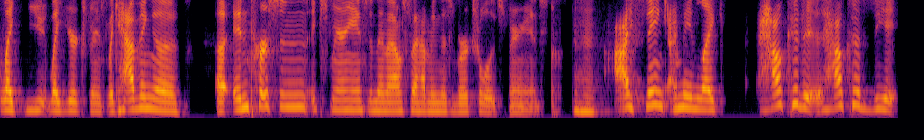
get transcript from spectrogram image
like you, like your experience, like having a, uh, in-person experience and then also having this virtual experience mm-hmm. i think i mean like how could it how could the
